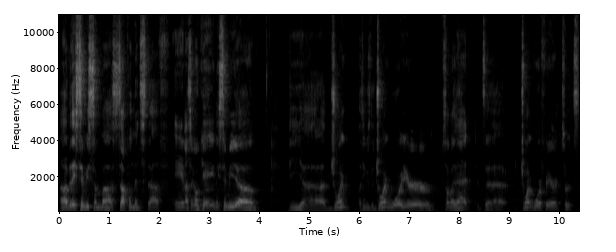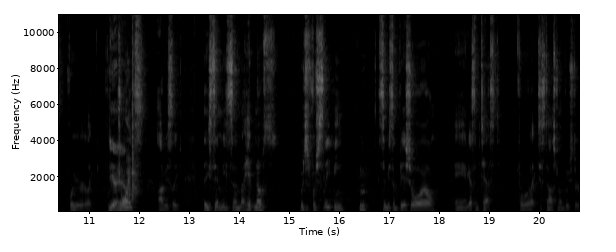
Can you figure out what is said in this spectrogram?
Uh, but they sent me some uh, supplement stuff, and I was like, okay. And they sent me um the uh, joint. I think it was the Joint Warrior or something like that. It's a joint warfare, so it's for your like for your Yeah, yeah. joints. Obviously, they sent me some uh, Hypnos, which is for sleeping. Hmm. Sent me some fish oil and got some test for like testosterone booster.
